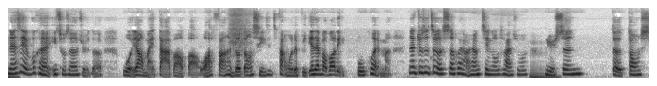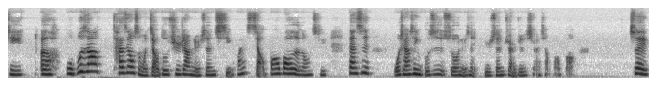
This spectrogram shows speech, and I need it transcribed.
男生也不可能一出生就觉得我要买大包包，我要放很多东西，放我的笔电在包包里，不会嘛？那就是这个社会好像建构出来说，女生的东西，呃，我不知道他是用什么角度去让女生喜欢小包包的东西，但是我相信不是说女生与生俱来就是喜欢小包包，所以。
